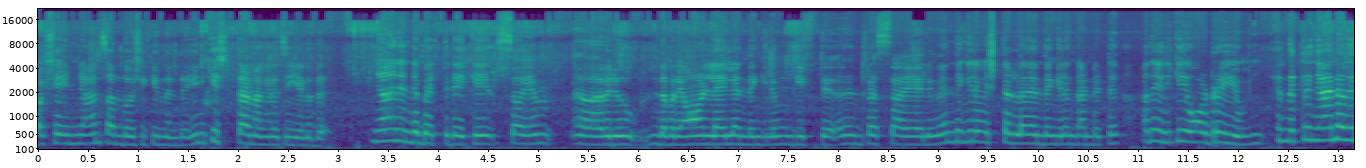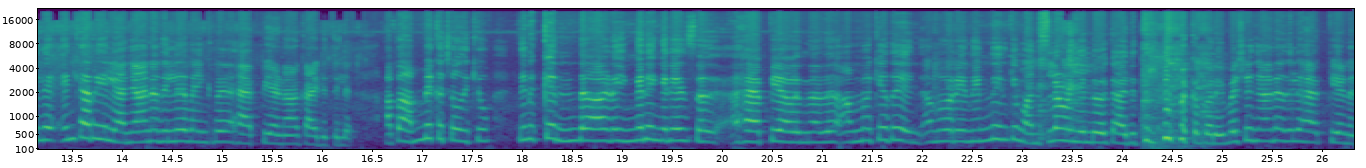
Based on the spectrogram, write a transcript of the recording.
പക്ഷേ ഞാൻ സന്തോഷിക്കുന്നുണ്ട്. എനിക്കിഷ്ടമാണ് അങ്ങനെ ചെയ്യണത്. ഞാൻ എന്റെ ബർത്ത്ഡേക്ക് സ്വയം ഒരു എന്താ പറയുക ഓൺലൈനിൽ എന്തെങ്കിലും ഗിഫ്റ്റ് ഡ്രസ്സായാലും എന്തെങ്കിലും ഇഷ്ടമുള്ളത് എന്തെങ്കിലും കണ്ടിട്ട് അത് എനിക്ക് ഓർഡർ ചെയ്യും. എന്നിട്ട് ഞാനതിൽ എനിക്കറിയില്ല. ഞാനതിൽ ഭയങ്കര ഹാപ്പിയാണ് ആ കാര്യത്തിൽ അപ്പോൾ അമ്മയൊക്കെ ചോദിക്കും നിനക്ക് എന്താണ് ഇങ്ങനെ ഇങ്ങനെ ഹാപ്പി ആവുന്നത്? അമ്മയ്ക്കത് അമ്മ പറയും നിന്ന് എനിക്ക് മനസ്സിലാവണില്ലല്ലോ കാര്യത്തിൽ എന്നൊക്കെ പറയും. പക്ഷെ ഞാൻ അതിൽ ഹാപ്പിയാണ്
